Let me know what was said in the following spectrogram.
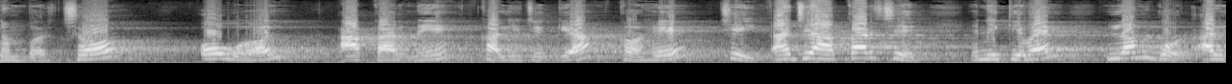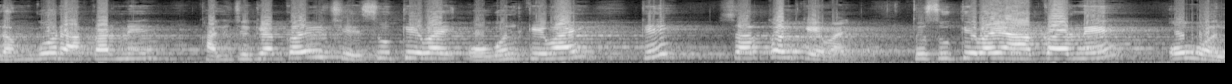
નંબર છ, ઓવલ આકારને ખાલી જગ્યા કહે છે. આ જે આકાર છે એને કહેવાય લંબગોળ. આ લંબગોળ આકારને ખાલી જગ્યા કહે છે? શું કહેવાય? ઓવલ કહેવાય કે સર્કલ કહેવાય? તો શું કહેવાય આ આકારને? ઓવલ.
